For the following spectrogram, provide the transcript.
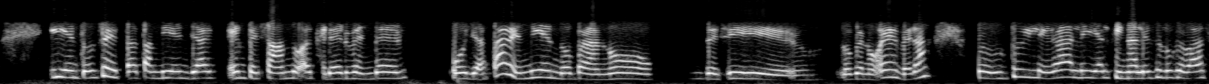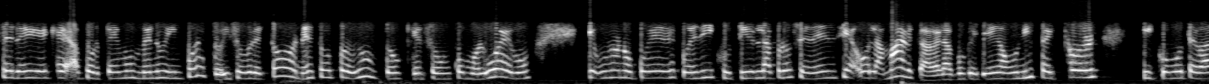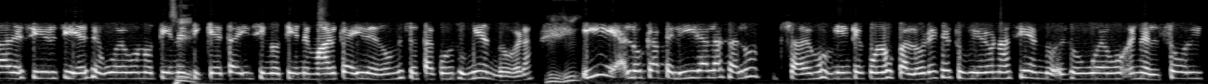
y entonces está también ya empezando a querer vender o ya está vendiendo para no decir lo que no es, ¿verdad? Productos ilegales y al final eso lo que va a hacer es que aportemos menos impuestos y sobre todo en estos productos que son como el huevo, que uno no puede después discutir la procedencia o la marca, ¿verdad? Porque llega un inspector y cómo te va a decir si ese huevo no tiene etiqueta y si no tiene marca y de dónde se está consumiendo, ¿verdad? Y lo que apeligra a la salud, sabemos bien que con los calores que estuvieron haciendo esos huevos en el sol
